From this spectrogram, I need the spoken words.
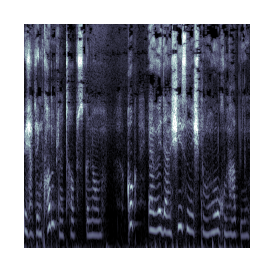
Ich hab den komplett hops genommen. Guck, er will dann schießen, ich bin hoch und hab ihn.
